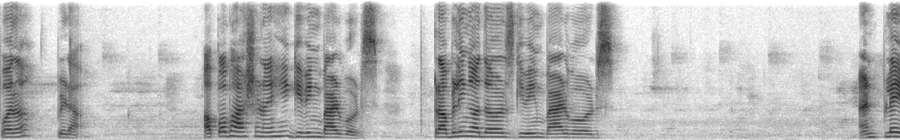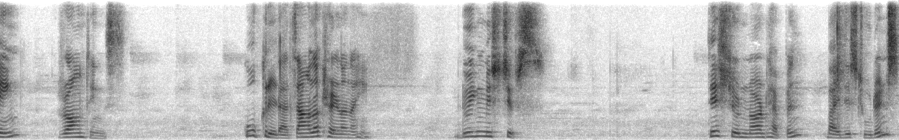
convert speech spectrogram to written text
परपीडा अपभाषणही giving bad words troubling others giving bad words and playing wrong things कुक्रीडा चांगलं खेळणं नाही doing mischiefs this should not happen by the students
